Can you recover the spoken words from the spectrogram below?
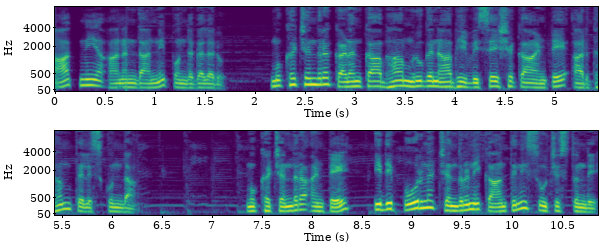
ఆత్మీయ ఆనందాన్ని పొందగలరు. ముఖచంద్ర కళంకాభ మృగనాభి విశేషక అంటే అర్థం తెలుసుకుందాం. ముఖచంద్ర అంటే ఇది పూర్ణ చంద్రుని కాంతిని సూచిస్తుంది.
